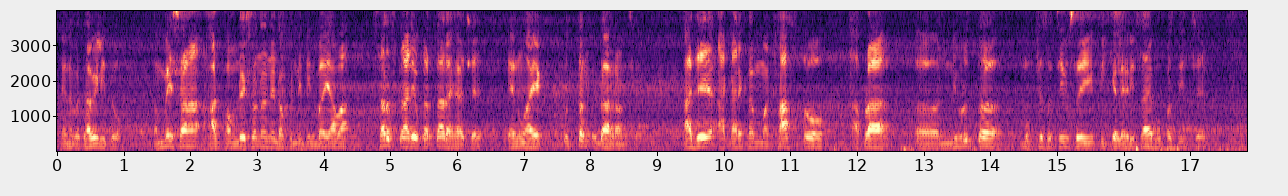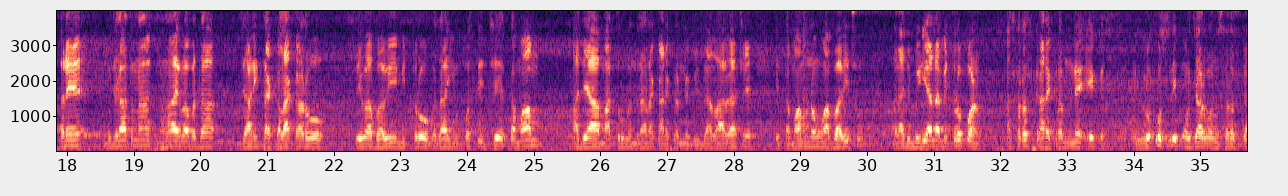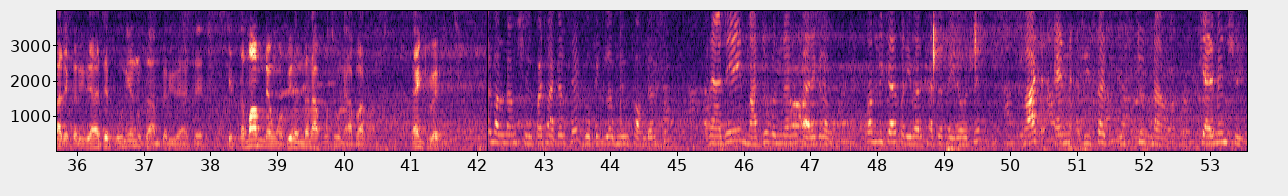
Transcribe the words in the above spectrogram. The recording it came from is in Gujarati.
એને વધાવી લીધો. હંમેશા હાર્ટ ફાઉન્ડેશન અને ડૉક્ટર નીતિનભાઈ આવા સરસ કાર્યો કરતા રહ્યા છે. એનું આ એક ઉત્તમ ઉદાહરણ છે. આજે આ કાર્યક્રમમાં ખાસ તો આપણા નિવૃત્ત મુખ્ય સચિવ શ્રી પી કે લહેરી સાહેબ ઉપસ્થિત છે. અને ગુજરાતના ઘણા એવા બધા જાણીતા કલાકારો, સેવાભાવી મિત્રો બધા અહીં ઉપસ્થિત છે. તમામ આજે આ માતૃવંદનાના કાર્યક્રમને બિરદાવવા આવ્યા છે. એ તમામનો હું આભારી છું. અને આજે મીડિયાના મિત્રો પણ આ સરસ કાર્યક્રમને એક લોકો સુધી પહોંચાડવાનું સરસ કાર્ય કરી રહ્યા છે, પુણ્યનું કામ કરી રહ્યા છે એ તમામને હું અભિનંદન આપું છું અને આભાર માનું છું. થેન્ક યુ વેરી મચ મારું નામ શિલ્પા ઠાકર છે, ગોપી ક્લબની હું ફાઉન્ડર છું. અને આજે માતૃવંદનાનો કાર્યક્રમ સદવિચાર પરિવાર ખાતે થઈ રહ્યો છે. હાર્ટ એન્ડ રિસર્ચ ઇન્સ્ટિટ્યૂટના ચેરમેન શ્રી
